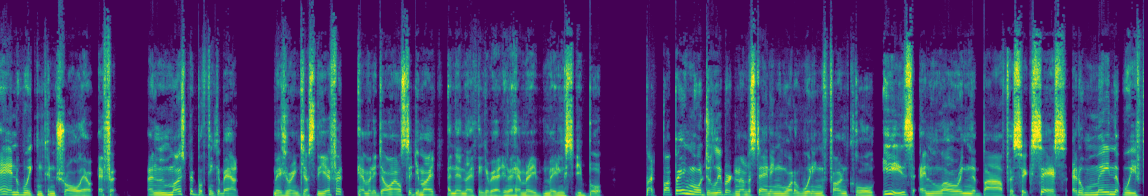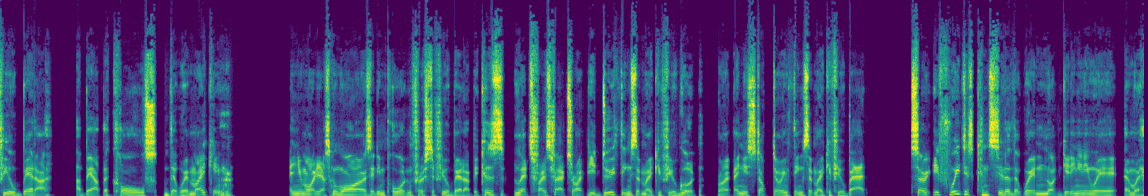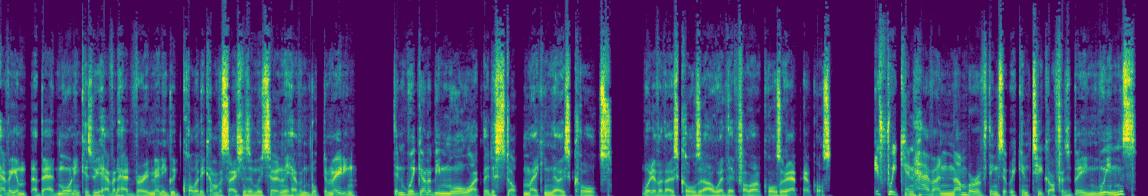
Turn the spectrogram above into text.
and we can control our effort. And most people think about measuring just the effort. How many dials did you make? And then they think about, you know, how many meetings did you book? But by being more deliberate and understanding what a winning phone call is and lowering the bar for success, it'll mean that we feel better about the calls that we're making. And you might be asking, why is it important for us to feel better? Because let's face facts, right? You do things that make you feel good, right? And you stop doing things that make you feel bad. So if we just consider that we're not getting anywhere and we're having a, a bad morning because we haven't had very many good quality conversations and we certainly haven't booked a meeting, then we're going to be more likely to stop making those calls, whatever those calls are, whether they're follow up calls or outbound calls. If we can have a number of things that we can tick off as being wins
